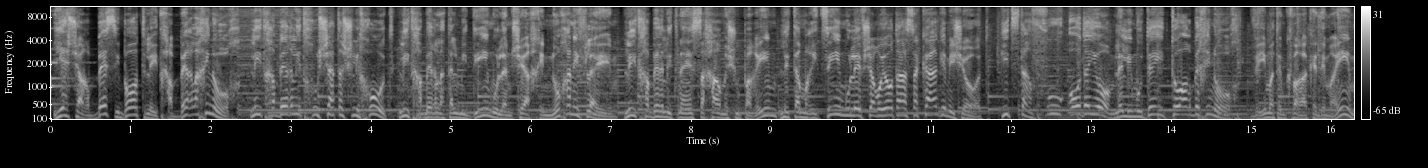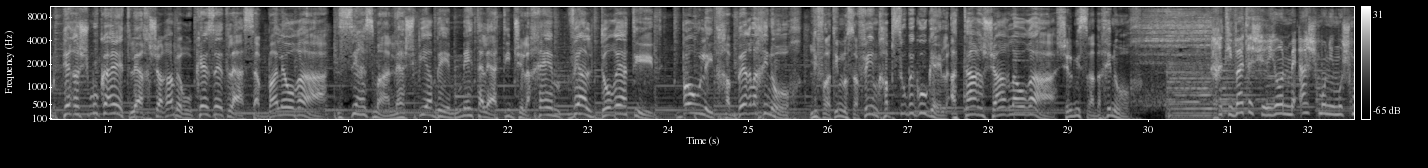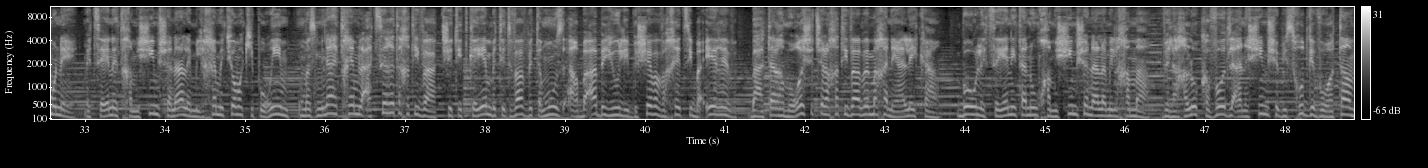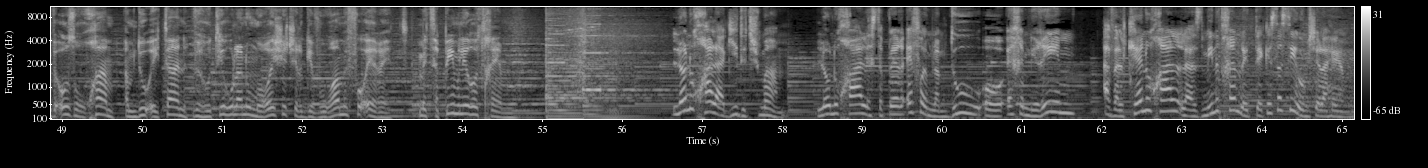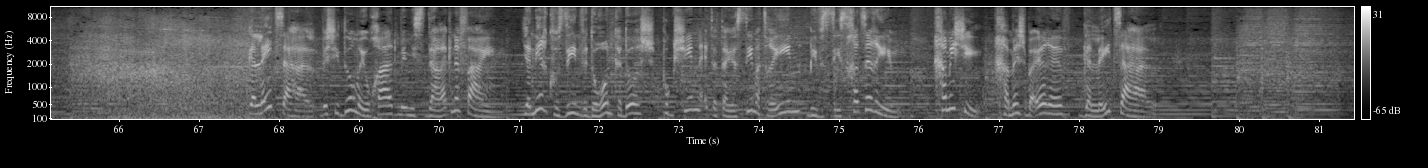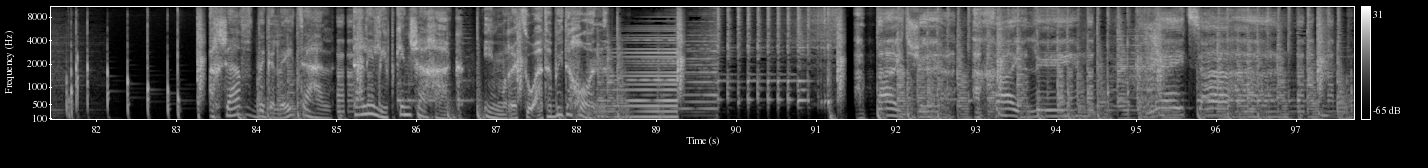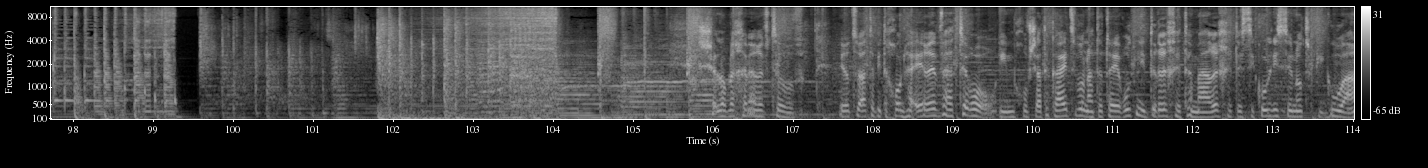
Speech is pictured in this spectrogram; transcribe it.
יש הרבה סיבות להתחבר לחינוך, להתחבר לתחושת השליחות, להתחבר לתלמידים ולאנשי החינוך הנפלאים, להתחבר לתנאי שכר משופרים, לתמריצים ולאפשרויות העסקה גמישות. הצטרפו עוד היום ללימודי תואר בחינוך, ואם אתם כבר אקדמאים, הרשמו כעת להכשרה מרוכזת להסבה להוראה. זה הזמן להשפיע באמת על העתיד שלכם ועל דור העתיד. בואו להתחבר לחינוך. לפרטים נוספים חפשו בגוגל אתר שער להוראה של משרד החינוך. חטיבת השריון 188 מציינת 50 שנה למלחמת יום הכיפורים ומזמינה אתכם לעצרת החטיבה שתתקיים בט"ו בתמוז 4 ביולי בשבע וחצי בערב באתר המורשת של החטיבה במחנה הלקה. בואו לציין איתנו 50 שנה למלחמה ולחלוק כבוד לאנשים שבזכות גבורתם ועוז רוחם עמדו איתן והותירו לנו מורשת של גבורה מפוארת. מצפים לראותכם. לא נוכל להגיד את שמם, לא נוכל לספר איפה הם למדו או איך הם נראים, אבל כן נוכל להזמין אתכם לטקס הסיום שלהם. גלי צה"ל, בשידור מיוחד ממסדר הכנפיים. יניר קוזין ודורון קדוש פוגשים את הטייסים הטריים בבסיס חצרים. חמישי, חמש בערב, גלי צה"ל. עכשיו בגלי צה"ל, טלי ליפקין-שחק, עם רצועת הביטחון. הבית של החיילים, גלי צה"ל שלום לכם, ערב טוב. ברצועת הביטחון הערב והטרור, עם חופשת הקיץ ועונת התיירות נדרכת המערכת לסיכול ניסיונות פיגוע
